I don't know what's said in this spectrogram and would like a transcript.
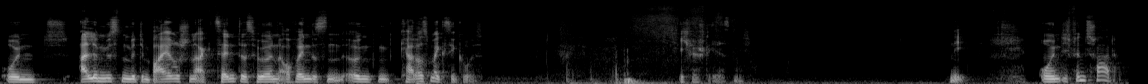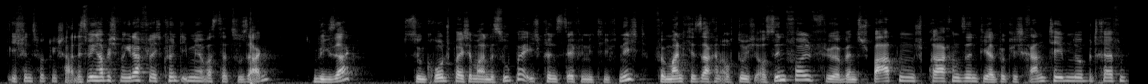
und alle müssen mit dem bayerischen Akzent das hören, auch wenn das ein, irgendein Kerl aus Mexiko ist. Ich verstehe das nicht. Und ich finde es schade. Ich finde es wirklich schade. Deswegen habe ich mir gedacht, vielleicht könnt ihr mir was dazu sagen. Wie gesagt, Synchronsprecher machen das super. Ich könnte es definitiv nicht. Für manche Sachen auch durchaus sinnvoll. Für wenn es Spartensprachen sind, die halt wirklich Randthemen nur betreffen.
